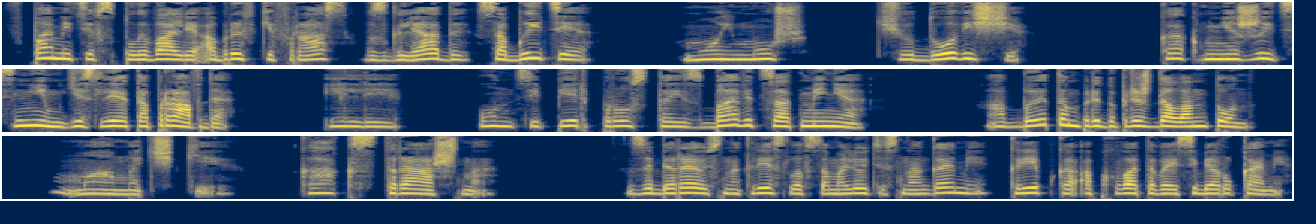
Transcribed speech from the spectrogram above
В памяти всплывали обрывки фраз, взгляды, события. Мой муж — чудовище. Как мне жить с ним, если это правда? Или он теперь просто избавится от меня? Об этом предупреждал Антон. Мамочки, как страшно! Забираюсь на кресло в самолете с ногами, крепко обхватывая себя руками.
